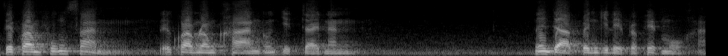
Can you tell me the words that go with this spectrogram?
แต่ความฟุ้งซ่านหรือความรำคาญของจิตใจนั้น เนื่องจากเป็นกิเลสประเภทโมหะ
